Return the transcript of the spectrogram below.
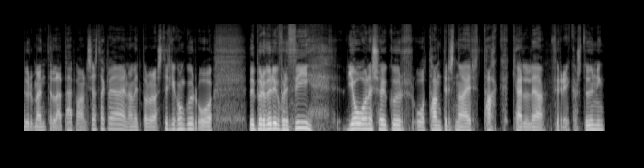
þurfum endilega að peppa hann sérstaklega en hann vil bara vera styrkjakongur og við byrjum virðingu fyrir því. Jóhannes Haugur og Tandrisnær takk kærlega fyrir ykkar stuðning.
